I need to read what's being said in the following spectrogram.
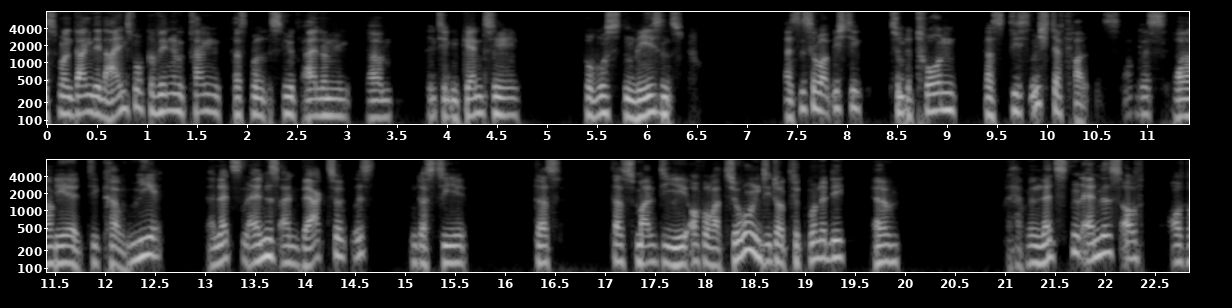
dass man dann den Eindruck gewinnen kann, dass man es mit einem ähm, intelligenten, bewussten Wesen zu tun. Es ist aber wichtig zu betonen, dass dies nicht der Fall ist. Dass äh, die, die KI letzten Endes ein Werkzeug ist und dass die, dass, dass man die Operation, die dort zugrunde liegt, äh, letzten Endes auf, auf,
